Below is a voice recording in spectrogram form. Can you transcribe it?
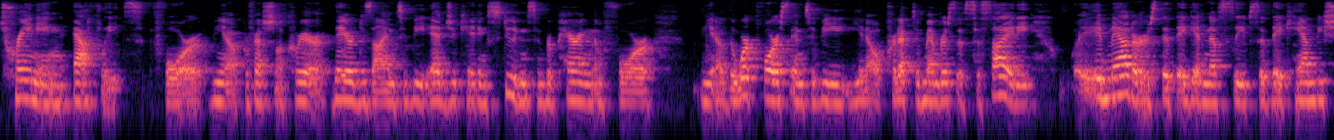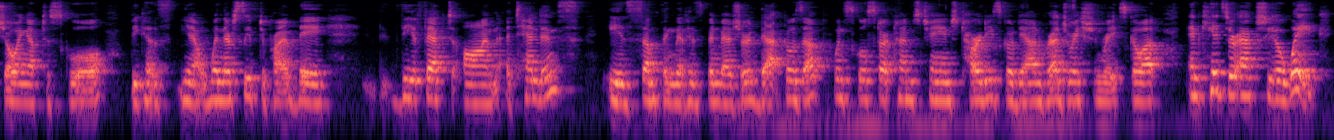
training athletes for you know professional career they are designed to be educating students and preparing them for you know the workforce and to be you know productive members of society it matters that they get enough sleep so they can be showing up to school because you know when they're sleep deprived they the effect on attendance is something that has been measured. That goes up when school start times change tardies go down graduation rates go up and kids are actually awake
